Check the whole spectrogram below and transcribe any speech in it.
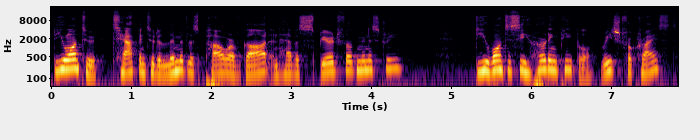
Do you want to tap into the limitless power of God and have a spirit filled ministry? Do you want to see hurting people reached for Christ?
